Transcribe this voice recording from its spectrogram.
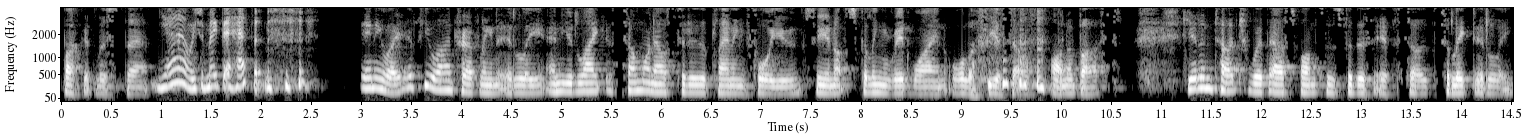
bucket list that. Yeah, we should make that happen. Anyway, if you are travelling to Italy and you'd like someone else to do the planning for you so you're not spilling red wine all over yourself on a bus, get in touch with our sponsors for this episode, Select Italy.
